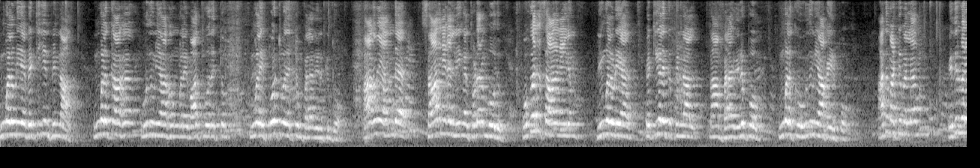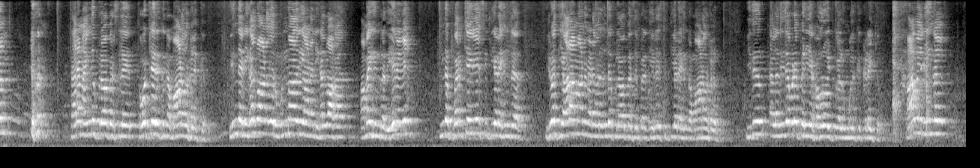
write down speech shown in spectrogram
உங்களுடைய வெற்றியின் பின்னால் உங்களுக்காக உறுதுணையாக உங்களை வாழ்த்துவதற்கும் உங்களை போற்றுவதற்கும் பலர் இருக்கின்றோம். ஆகவே அந்த சாதனைகள் நீங்கள் தொடரும் போது ஒவ்வொரு சாதனையிலும் உங்களுடைய வெற்றிகளுக்கு பின்னால் நாம் பலர் இருப்போம். உங்களுக்கு உறுதுணையாக இருப்போம். அது மட்டுமல்ல எதிர்வரும் தரம் ஐந்து புலவபரிசிலே தோற்ற இருக்கின்ற மாணவர்களுக்கு இந்த நிகழ்வானது ஒரு முன்மாதிரியான நிகழ்வாக அமைகின்றது. ஏனெனில் இந்த பரீட்சையிலே சித்தியடைகின்ற இருபத்தி ஆறாம் ஆண்டு நடைபெறுகின்ற புலவப்பரிசில் பரீட்சையிலே சித்தியடைகின்ற மாணவர்களும் இது அல்லது இதை விட பெரிய கௌரவிப்புகள் உங்களுக்கு கிடைக்கும். ஆகவே நீங்கள்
